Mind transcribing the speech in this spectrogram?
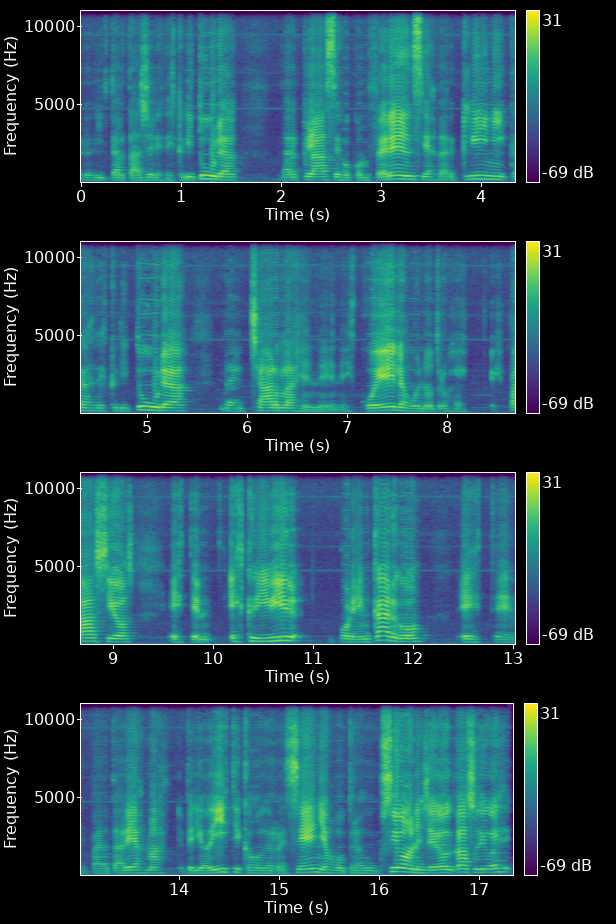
pero dictar talleres de escritura, dar clases o conferencias, dar clínicas de escritura, dar charlas en, escuelas o en otros espacios, este, escribir por encargo este, para tareas más periodísticas o de reseñas o traducciones, llegado el caso, digo, es,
